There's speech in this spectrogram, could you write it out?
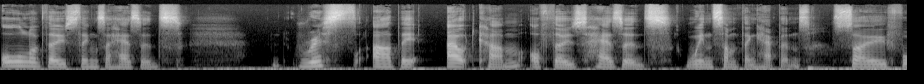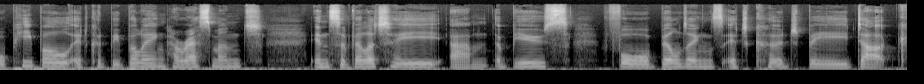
all of those things are hazards. Risks are the outcome of those hazards when something happens. So, for people, it could be bullying, harassment, incivility, um, abuse. For buildings, it could be dark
